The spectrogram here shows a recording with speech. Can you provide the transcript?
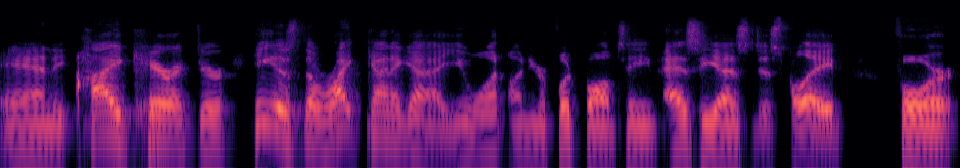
and high character. He is the right kind of guy you want on your football team, as he has displayed for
